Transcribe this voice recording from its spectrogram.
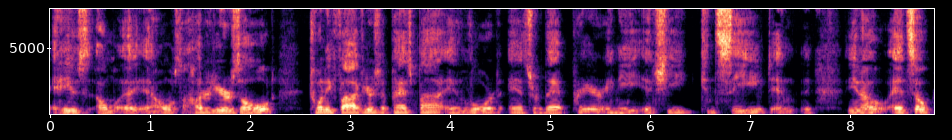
and he was almost, uh, almost 100 years old 25 years have passed by and lord answered that prayer and he and she conceived and you know and so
